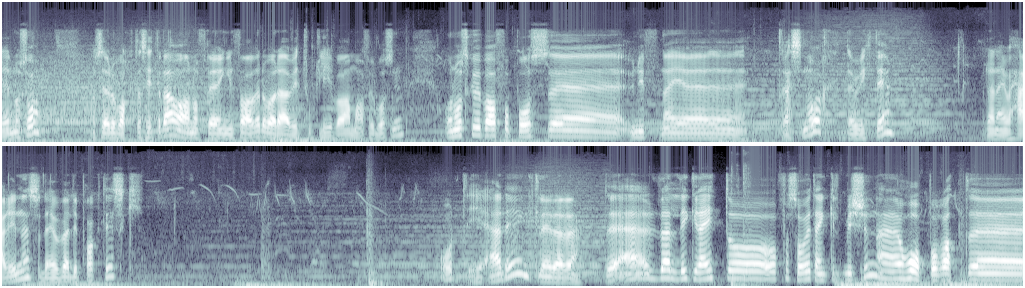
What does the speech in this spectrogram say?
det er noe så. Nå ser du vakta sitter der og fred og ingen fare. Det var der vi tok livet av mafiabossen. Og nå skal vi bare få på oss eh, nei, eh, dressen vår. Det er jo viktig. Og den er jo her inne, så det er jo veldig praktisk. Og det er det egentlig, dere. Det er veldig greit og for så vidt enkelt mission. Jeg håper at uh,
